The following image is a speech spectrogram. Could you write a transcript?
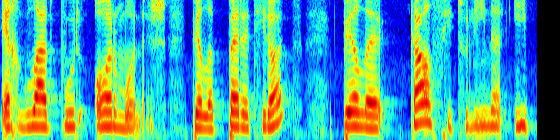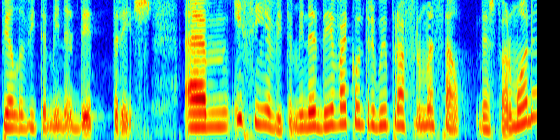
é regulado por hormonas, pela paratiroide, pela calcitonina e pela vitamina D3. Um, e sim, a vitamina D vai contribuir para a formação desta hormona,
